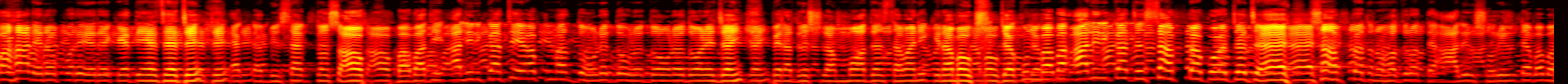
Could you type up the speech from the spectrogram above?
পাহাড়ের উপরে রেখে দিয়েছে একটা বিষাক্ত সাপ? বাবাজি আলীর কাছে আপনার দৌড়ে দৌড়ে দৌড়ে দৌড়ে যাই। বেরাদুল ইসলাম সামানি যখন বাবা আলীর কাছে সাপটা সাপটা তখন হযরত আলীর শরীরটা বাবা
